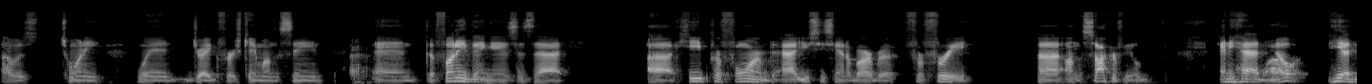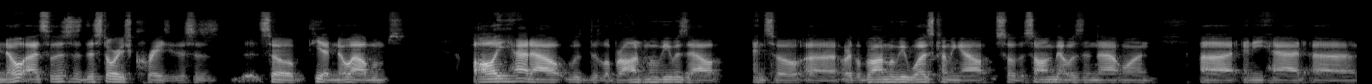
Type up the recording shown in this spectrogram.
I was 20 when Drake first came on the scene, and the funny thing is, is that uh, he performed at UC Santa Barbara for free uh, on the soccer field, and he had wow. no he had no uh, so this is this story is crazy. This is so he had no albums. All he had out was the LeBron movie was out, and so uh, or LeBron movie was coming out. So the song that was in that one, uh, and he had uh,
